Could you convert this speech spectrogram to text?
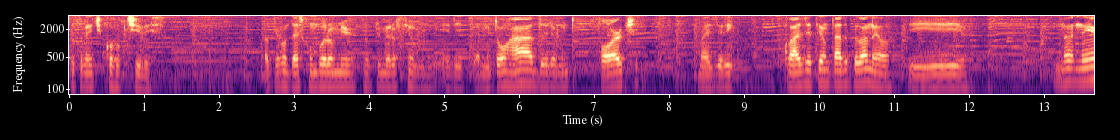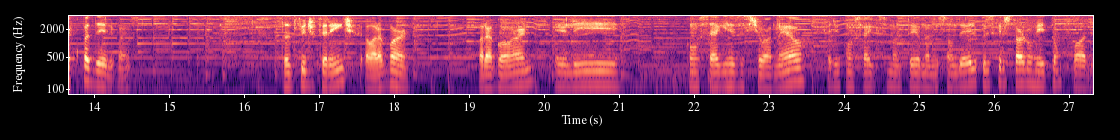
totalmente corruptíveis. É o que acontece com Boromir no primeiro filme. Ele é muito honrado, ele é muito forte, mas ele quase é tentado pelo anel. E. Não, nem é culpa dele, mas. Tanto que o diferente é o Aragorn. O Aragorn, ele consegue resistir ao anel, ele consegue se manter na missão dele, por isso que ele se torna um rei tão foda.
